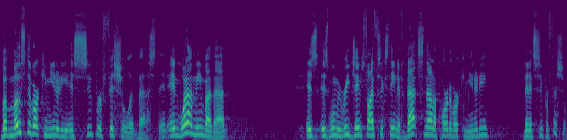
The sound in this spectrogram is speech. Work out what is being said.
But most of our community is superficial at best. And, and what I mean by that is, is when we read James 5:16, if that's not a part of our community, then it's superficial.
